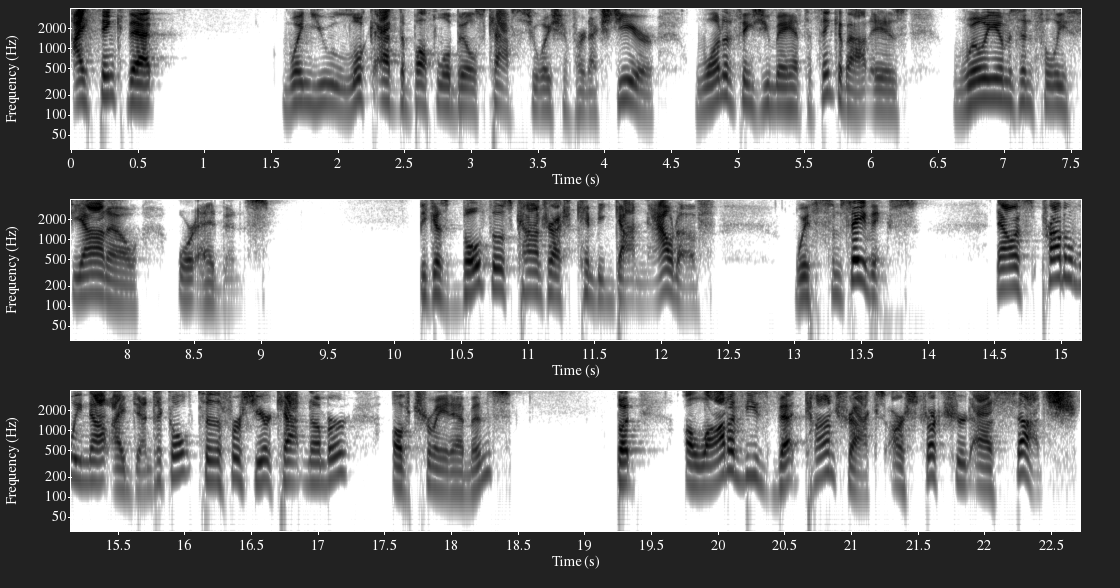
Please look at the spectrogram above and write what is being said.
I think that when you look at the Buffalo Bills cap situation for next year, one of the things you may have to think about is Williams and Feliciano or Edmunds. Because both those contracts can be gotten out of with some savings. Now, it's probably not identical to the first year cap number of Tremaine Edmunds, but a lot of these vet contracts are structured as such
